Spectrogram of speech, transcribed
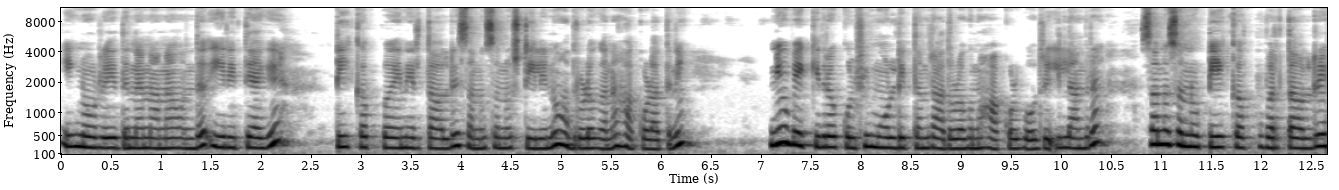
ಈಗ ನೋಡ್ರಿ ಇದನ್ನು ನಾನು ಒಂದು ಈ ರೀತಿಯಾಗಿ ಟೀ ಕಪ್ ಏನಿರ್ತಾವಲ್ಲ ರೀ ಸಣ್ಣ ಸಣ್ಣ ಸ್ಟೀಲಿನೂ ಅದ್ರೊಳಗನ ಹಾಕ್ಕೊಳತ್ತೀನಿ ನೀವು ಬೇಕಿದ್ರೆ ಕುಲ್ಫಿ ಮೋಲ್ಡ್ ಇತ್ತಂದ್ರೆ ಅದ್ರೊಳಗೂ ಹಾಕ್ಕೊಳ್ಬೋದು ರೀ ಇಲ್ಲಾಂದ್ರೆ ಸಣ್ಣ ಸಣ್ಣ ಟೀ ಕಪ್ ಬರ್ತಾವಲ್ಲ ರೀ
